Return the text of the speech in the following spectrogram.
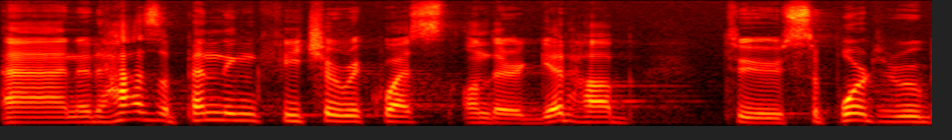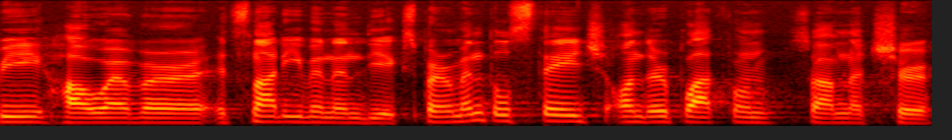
And it has a pending feature request on their GitHub to support Ruby. However, it's not even in the experimental stage on their platform, so I'm not sure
